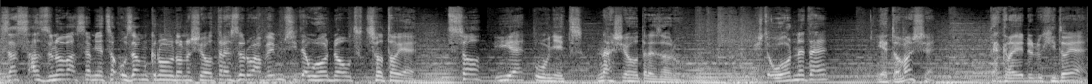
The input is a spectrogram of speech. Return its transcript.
Zas a znova jsem něco uzamknul do našeho trezoru a vy musíte uhodnout, co to je. Co je uvnitř našeho trezoru? Když to uhodnete, je to vaše. Takhle jednoduchý to je.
